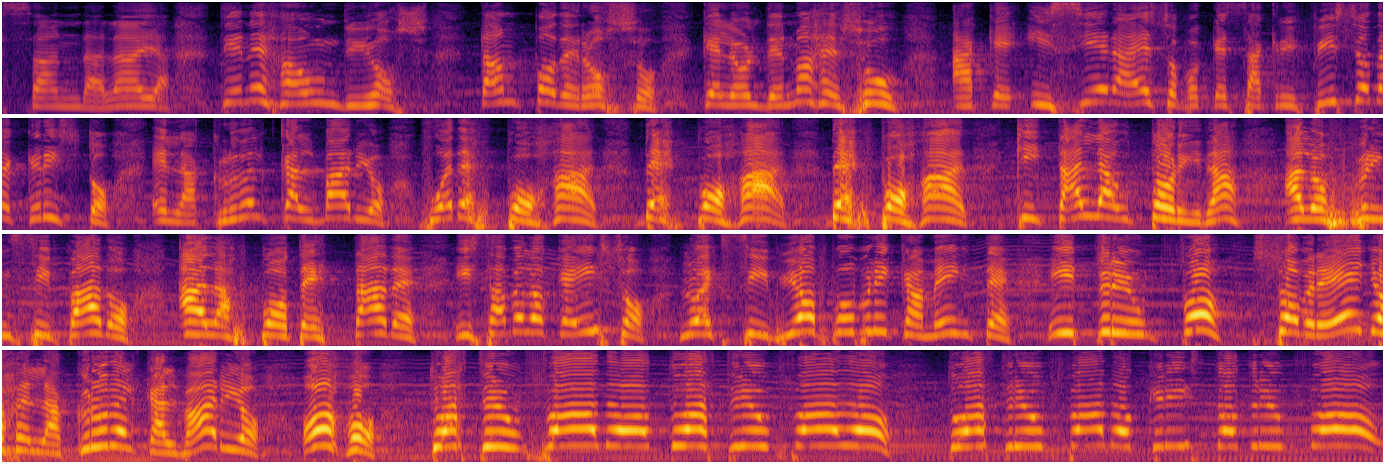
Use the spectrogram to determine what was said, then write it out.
Sandalaya, tienes a un Dios tan poderoso que le ordenó a Jesús a que hiciera eso, porque el sacrificio de Cristo en la cruz del Calvario fue despojar, despojar, despojar, quitar la autoridad a los principados, a las potestades. ¿Y sabe lo que hizo? Lo exhibió públicamente y triunfó sobre ellos en la cruz del Calvario. Ojo, tú has triunfado, tú has triunfado, tú has triunfado, Cristo triunfó.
